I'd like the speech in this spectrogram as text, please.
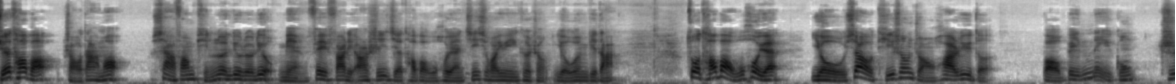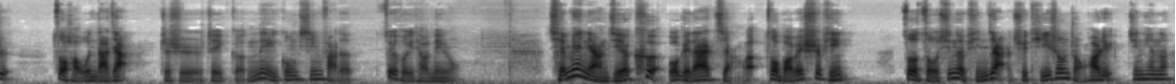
学淘宝找大猫，下方评论六六六，免费发你二十一节淘宝无货源精细化运营课程，有问必答。做淘宝无货源，有效提升转化率的宝贝内功之做好问大家，这是这个内功心法的最后一条内容。前面两节课我给大家讲了做宝贝视频，做走心的评价去提升转化率。今天呢，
